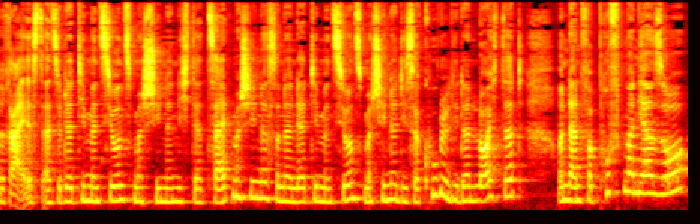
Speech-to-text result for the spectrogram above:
reist, also der Dimensionsmaschine, nicht der Zeitmaschine, sondern der Dimensionsmaschine, dieser Kugel, die dann leuchtet und dann verpufft man ja so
